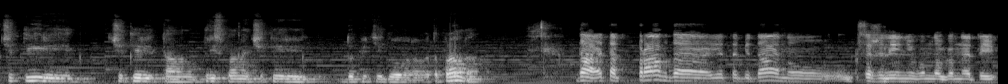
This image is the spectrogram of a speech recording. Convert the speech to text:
4, 4 там 3,5-4 до 5 долларов. Это правда? Да, это правда, это беда, но, к сожалению, во многом на этой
